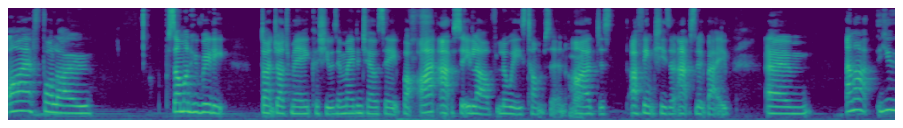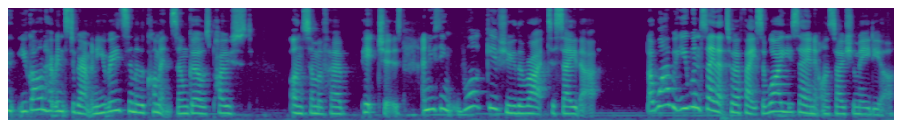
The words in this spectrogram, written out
I follow someone who really don't judge me because she was in Made in Chelsea, but I absolutely love Louise Thompson. I just I think she's an absolute babe. Um and I you you go on her Instagram and you read some of the comments some girls post on some of her pictures and you think what gives you the right to say that? Like, why would you wouldn't say that to her face? So why are you saying it on social media?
